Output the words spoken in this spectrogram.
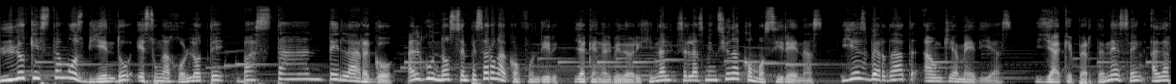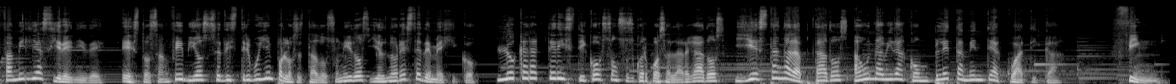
Lo que estamos viendo es un ajolote bastante largo. Algunos se empezaron a confundir, ya que en el video original se las menciona como sirenas, y es verdad aunque a medias, ya que pertenecen a la familia Sirenidae. Estos anfibios se distribuyen por los Estados Unidos y el noreste de México. Lo característico son sus cuerpos alargados y están adaptados a una vida completamente acuática. Fin.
